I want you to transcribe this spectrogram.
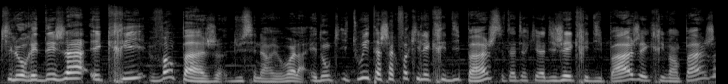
qu'il aurait déjà écrit 20 pages du scénario. Voilà. Et donc, il tweet à chaque fois qu'il écrit 10 pages, c'est-à-dire qu'il a dit j'ai écrit 10 pages, j'ai écrit 20 pages.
